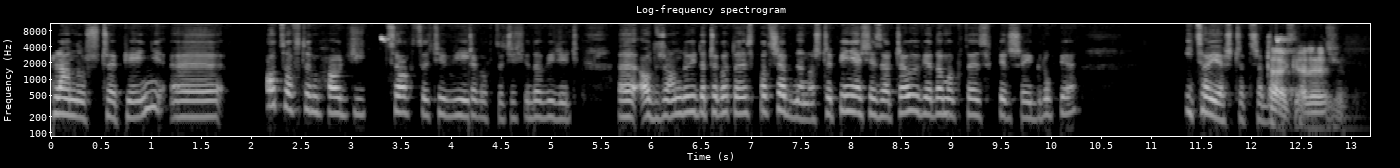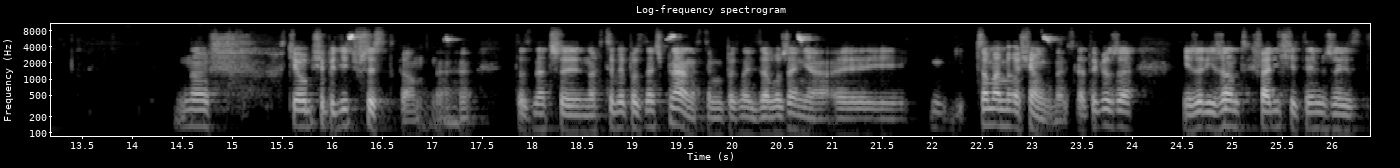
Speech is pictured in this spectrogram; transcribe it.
planu szczepień. O co w tym chodzi? co chcecie wiedzieć, czego chcecie się dowiedzieć e, od rządu i do czego to jest potrzebne. No, szczepienia się zaczęły, wiadomo, kto jest w pierwszej grupie i co jeszcze trzeba Tak, ale no, chciałoby się powiedzieć wszystko. To znaczy, no, chcemy poznać plan, chcemy poznać założenia, e, co mamy osiągnąć, dlatego że jeżeli rząd chwali się tym, że jest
